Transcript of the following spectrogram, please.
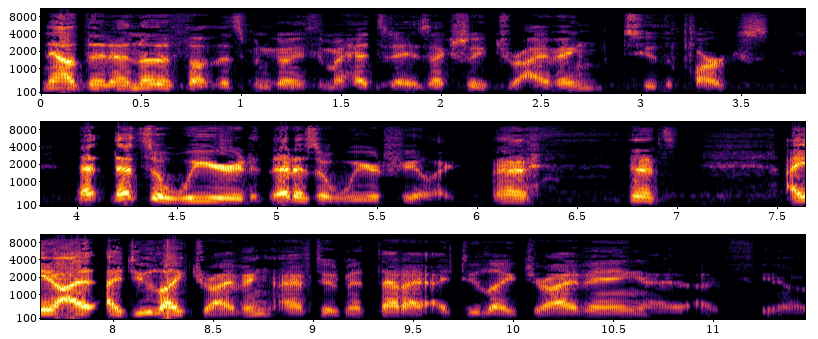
Now, that another thought that's been going through my head today is actually driving to the parks. That that's a weird. That is a weird feeling. that's I, you know, I, I, do like driving. I have to admit that I, I do like driving. I, have you know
